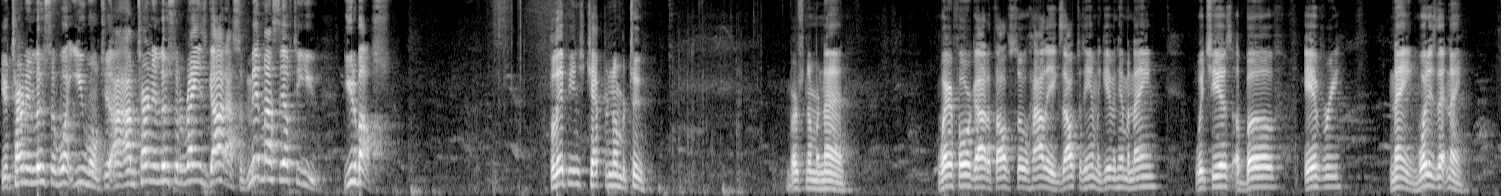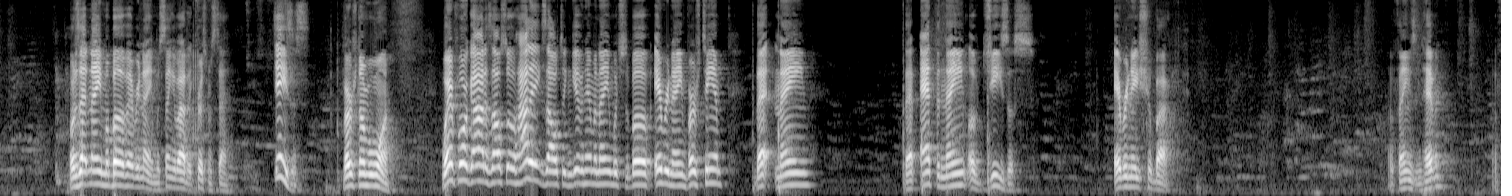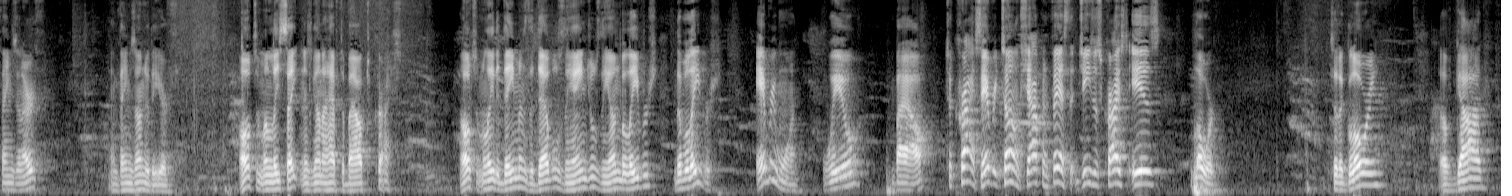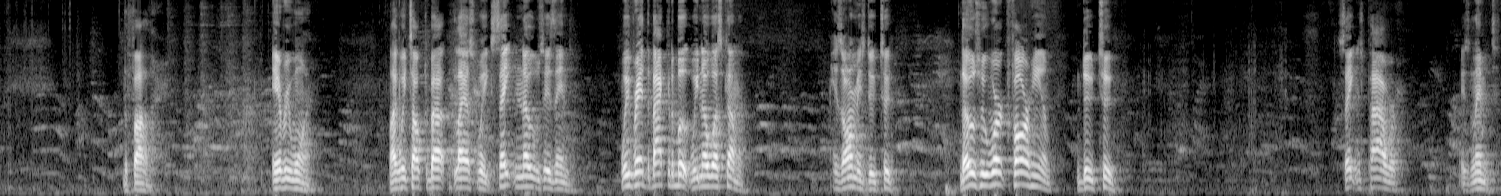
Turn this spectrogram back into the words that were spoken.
You're turning loose of what you want. You, I'm turning loose of the reins. God, I submit myself to you. You the boss. Philippians chapter number 2, verse number 9. Wherefore God hath also highly exalted him and given him a name which is above every name. What is that name? What is that name above every name? We sing about it at Christmas time. Jesus. Verse number 1. Wherefore God is also highly exalted and given him a name which is above every name. Verse 10. That name, that at the name of Jesus, every knee shall bow. Of things in heaven, of things in earth, and things under the earth. Ultimately, Satan is going to have to bow to Christ. Ultimately, the demons, the devils, the angels, the unbelievers, the believers, everyone will bow to Christ. Every tongue shall confess that Jesus Christ is Lord. To the glory of God the Father. Everyone. Like we talked about last week, Satan knows his ending. We've read the back of the book. We know what's coming. His armies do too. Those who work for him do too. Satan's power is limited.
